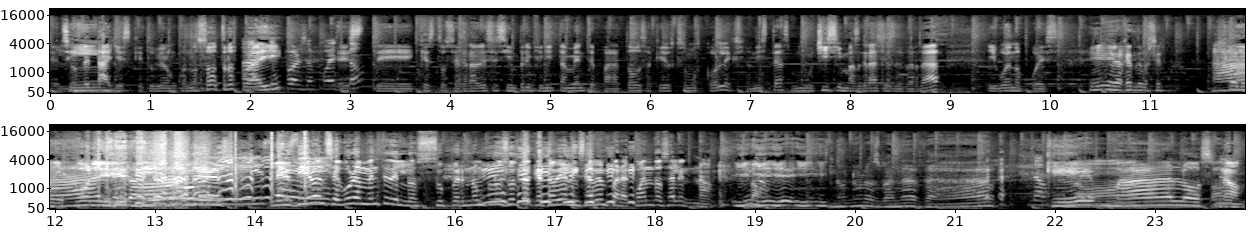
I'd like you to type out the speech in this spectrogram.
el- los detalles que tuvieron con nosotros por Ah, ahí. sí, por supuesto. Este, que esto se agradece siempre infinitamente para todos aquellos que somos coleccionistas. Muchísimas gracias de verdad. Y bueno, pues Y, y la gente va a decir, Ah, "Híjole, les dieron- ¿Viste? Les dieron seguramente de los super non plus ultra que todavía ni saben para cuándo salen. No. Y, No. y- y- y no, no nos van a dar. No. Qué No, no, no, malos. no, No. no.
